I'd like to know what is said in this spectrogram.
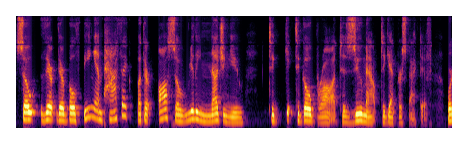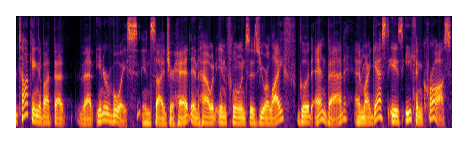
So they're they're both being empathic, but they're also really nudging you to get to go broad, to zoom out, to get perspective. We're talking about that that inner voice inside your head and how it influences your life, good and bad. And my guest is Ethan Kross.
